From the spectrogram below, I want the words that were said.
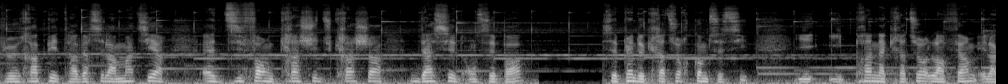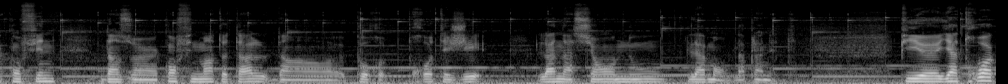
plus rapides, traverser la matière, être difformes, cracher du crachat, d'acide, on ne sait pas. C'est plein de créatures comme ceci. Ils, prennent la créature, l'enferment et la confinent dans un confinement total pour protéger la nation, nous, le monde, la planète. Puis euh, il y, a trois-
